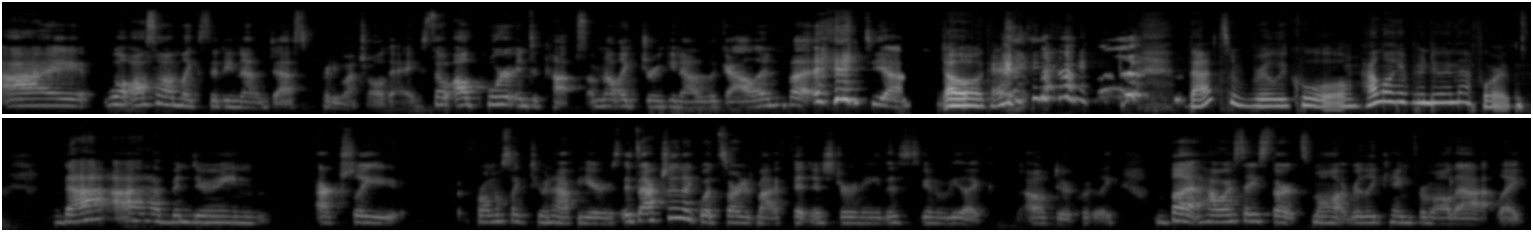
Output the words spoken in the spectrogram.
I well also I'm like sitting at a desk pretty much all day. So I'll pour it into cups. I'm not like drinking out of the gallon, but yeah. Oh, okay. That's really cool. How long have you been doing that for? That I have been doing actually for almost like two and a half years. It's actually like what started my fitness journey. This is gonna be like I'll do it quickly. But how I say start small, it really came from all that like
